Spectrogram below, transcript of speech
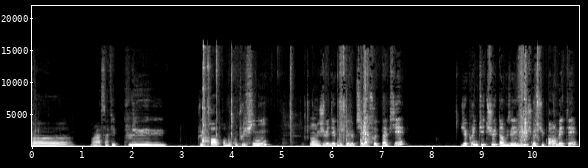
euh, voilà, ça fait plus, plus propre, beaucoup plus fini. Donc, je vais découper le petit morceau de papier. J'ai pris une petite chute, hein, vous avez vu, je me suis pas embêtée.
